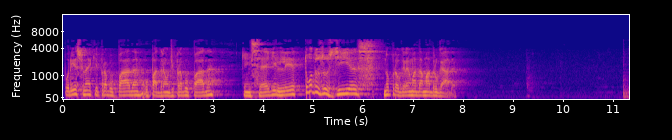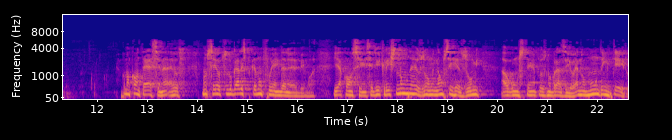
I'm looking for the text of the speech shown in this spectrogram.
Por isso né, que Prabhupada, o padrão de Prabhupada, quem segue lê todos os dias no programa da madrugada. Como acontece, né? Eu, Não sei outros lugares porque eu não fui ainda em Bímola. E a consciência de Krishna não resume, não se resume a alguns templos no Brasil, é no mundo inteiro.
